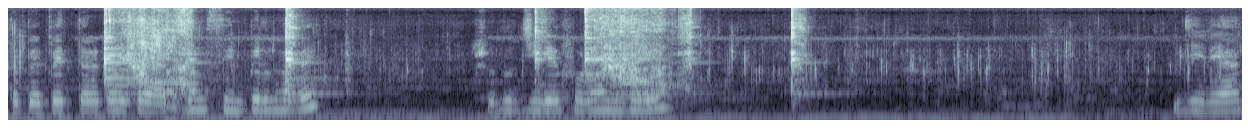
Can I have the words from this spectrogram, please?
তো পেঁপের তরকারিটা একদম সিম্পল হবে। শুধু জিরে ফোড়ন দিয়ে জিরে আর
